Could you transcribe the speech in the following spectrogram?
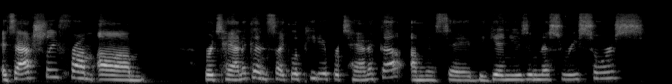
It's actually from um, Britannica, Encyclopedia Britannica. I'm going to say begin using this resource.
